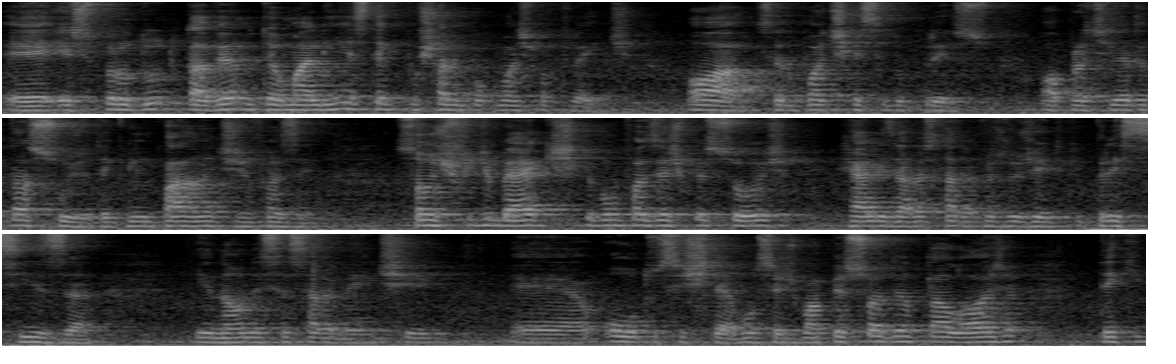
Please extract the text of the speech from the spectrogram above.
É, esse produto, tá vendo? Tem uma linha, você tem que puxar um pouco mais para frente. Ó, você não pode esquecer do preço. Ó, a prateleira tá suja, tem que limpar antes de fazer. São os feedbacks que vão fazer as pessoas realizar as tarefas do jeito que precisa e não necessariamente é, outro sistema. Ou seja, uma pessoa dentro da loja tem que.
